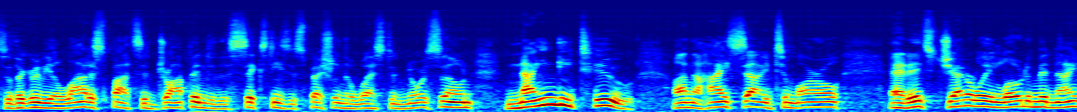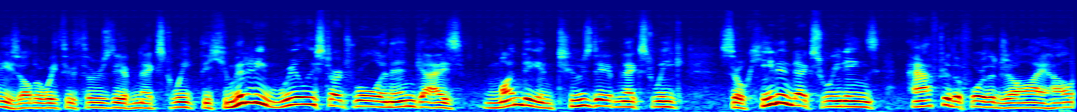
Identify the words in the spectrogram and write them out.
So there are going to be a lot of spots that drop into the 60s, especially in the west and north zone. 92 on the high side tomorrow. And it's generally low to mid 90s all the way through Thursday of next week. The humidity really starts rolling in, guys, Monday and Tuesday of next week. So heat index readings after the 4th of July holiday.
